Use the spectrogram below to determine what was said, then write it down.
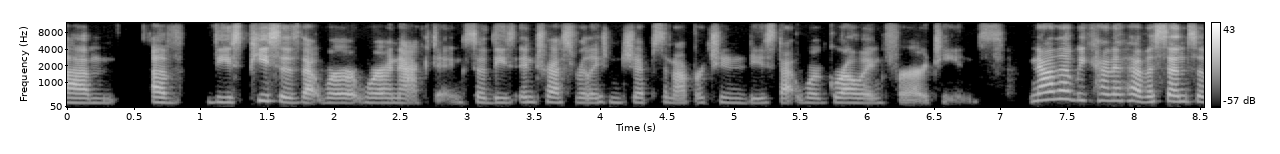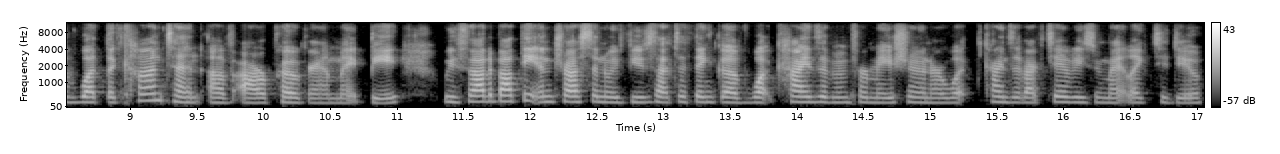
um, of these pieces that we're, we're enacting. So these interest relationships and opportunities that we're growing for our teens. Now that we kind of have a sense of what the content of our program might be, we've thought about the interest and we've used that to think of what kinds of information or what kinds of activities we might like to do.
